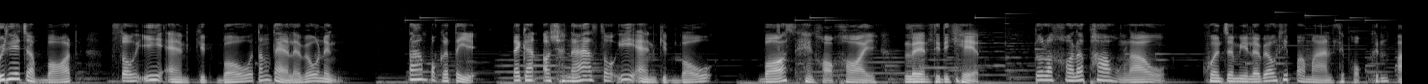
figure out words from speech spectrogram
วิธีจับบอสโซอีแอนด์กิดโบตั้งแต่เลเวล1ตามปกติในการเอาชนะโซอีแอนด์กิดโบบอสแห่งหอคอยเลนซิดิเคตตัวละครและพาวของเราควรจะมีเลเวลที่ประมาณ 16 ขึ้นไป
